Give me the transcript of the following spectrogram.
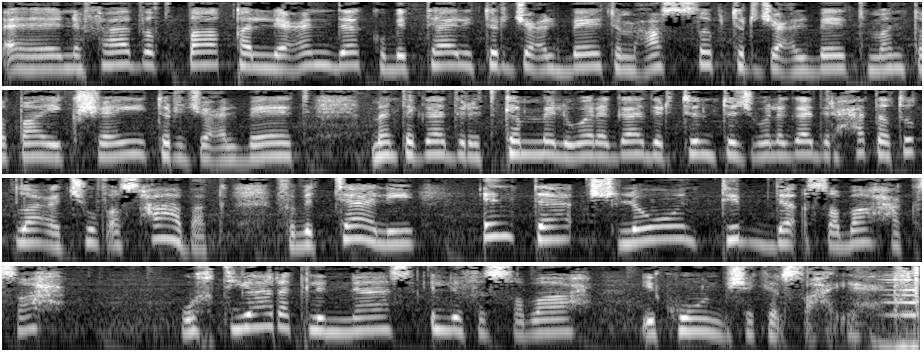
آه، نفاذ الطاقة اللي عندك وبالتالي ترجع البيت معصب ترجع البيت ما أنت طايق شيء ترجع البيت ما أنت قادر تكمل ولا قادر تنتج ولا قادر حتى تطلع تشوف أصحابك. فبالتالي أنت شلون تبدأ صباحك صح واختيارك للناس اللي في الصباح يكون بشكل صحيح.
